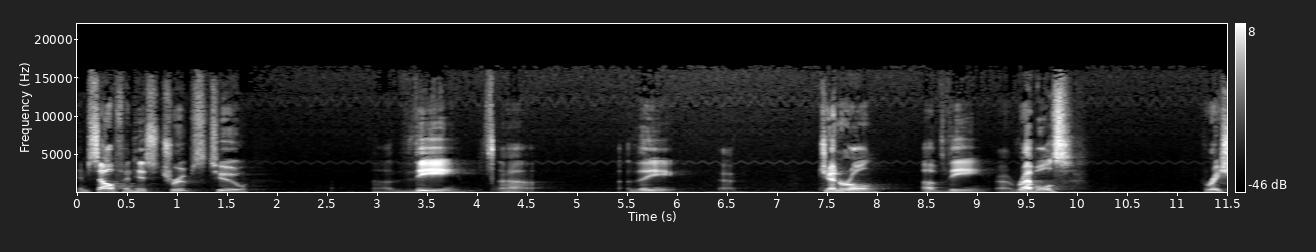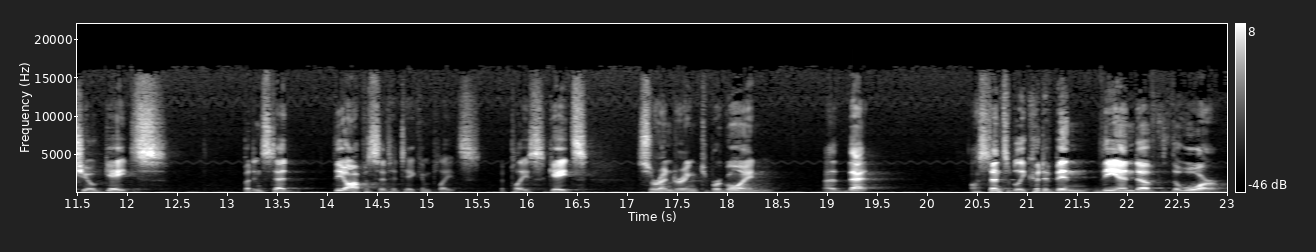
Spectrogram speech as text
himself and his troops to uh, the, uh, the uh, general of the uh, rebels, Horatio Gates, but instead the opposite had taken place, place Gates surrendering to Burgoyne uh, that ostensibly could have been the end of the war.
